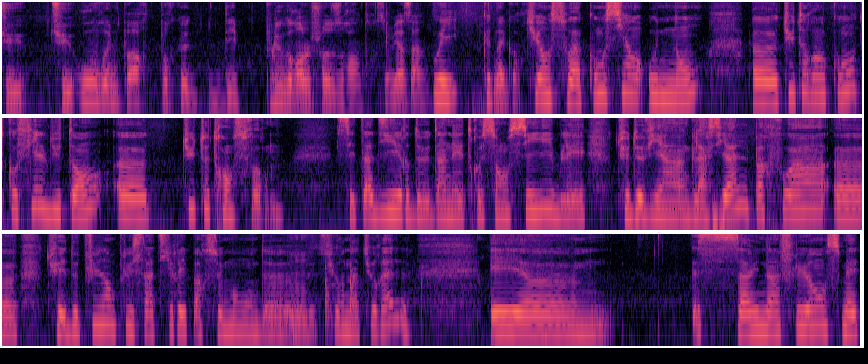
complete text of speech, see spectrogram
tu, tu ouvres une porte pour que des plus grandes choses rentrent. C'est bien ça hein Oui, que tu en sois conscient ou non, euh, tu te rends compte qu'au fil du temps, euh, tu te transformes. C'est-à-dire d'un être sensible et tu deviens glacial parfois. euh, tu es de plus en plus attiré par ce monde Mm. surnaturel. Et ça a une influence, mais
